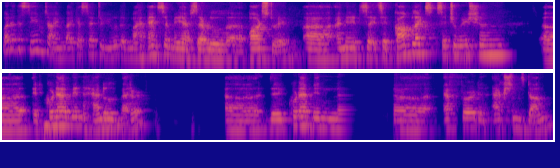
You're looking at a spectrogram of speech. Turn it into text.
But at the same time, like I said to you, that my answer may have several uh, parts to it. Uh, I mean, it's a, it's a complex situation. Uh, it could have been handled better. Uh, there could have been uh, effort and actions done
